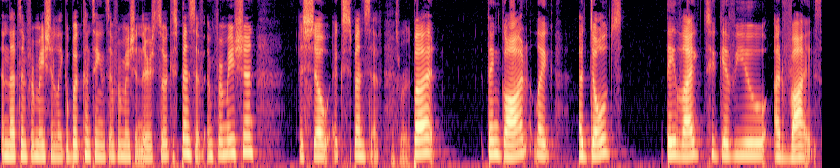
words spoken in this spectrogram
and that's information, like a book contains information, they're so expensive. Information is so expensive. that's right But thank God, like adults, they like to give you advice,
